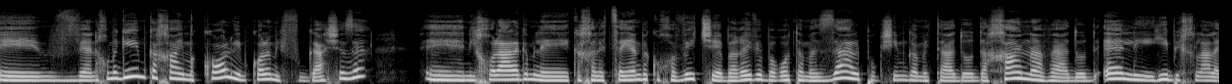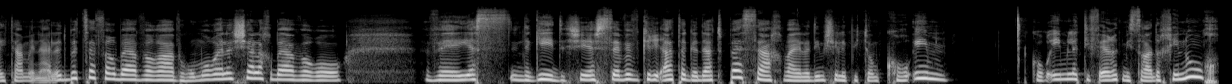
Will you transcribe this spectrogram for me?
אה, ואנחנו מגיעים ככה עם הכל ועם כל המפגש הזה. אה, אני יכולה גם ככה לציין בכוכבית שברי וברות המזל פוגשים גם את הדודה חנה והדוד אלי, היא בכלל הייתה מנהלת בית ספר בעברה והוא מורה לשלח בעברו. ויש, נגיד שיש סבב קריאת אגדת פסח והילדים שלי פתאום קוראים, קוראים לתפארת משרד החינוך,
